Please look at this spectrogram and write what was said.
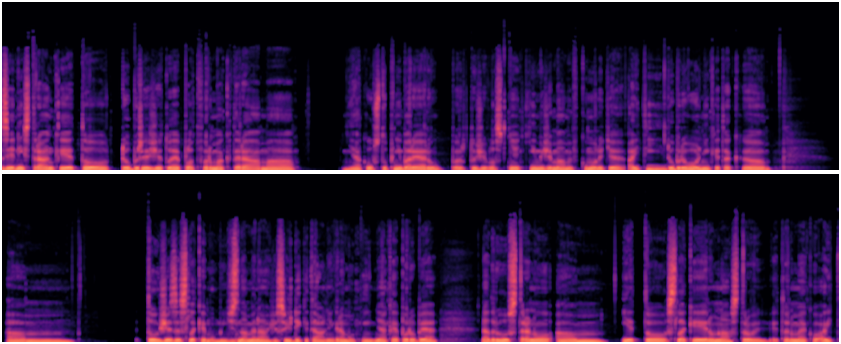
Z jedné stránky je to dobře, že to je platforma, která má nějakou stupní bariéru, protože vlastně tím, že máme v komunitě IT dobrovolníky, tak um, to, že se Slackem umíš, znamená, že jsi digitálně gramotný v nějaké podobě. Na druhou stranu um, je to Slack je jenom nástroj, je to jenom jako IT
